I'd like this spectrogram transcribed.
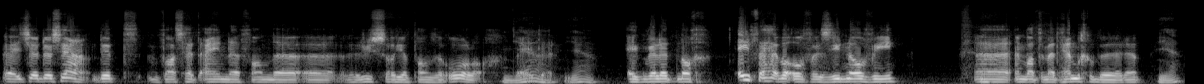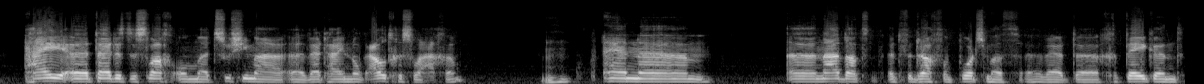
weet je, dus ja, dit was het einde van de eh, Russo-Japanse oorlog. Ja, ja. Ik wil het nog even hebben over Zinovi eh, en wat er met hem gebeurde. Ja. Hij, eh, tijdens de slag om Tsushima, werd hij knock-out geslagen. Mhm. En ehm, eh, nadat het verdrag van Portsmouth werd getekend,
